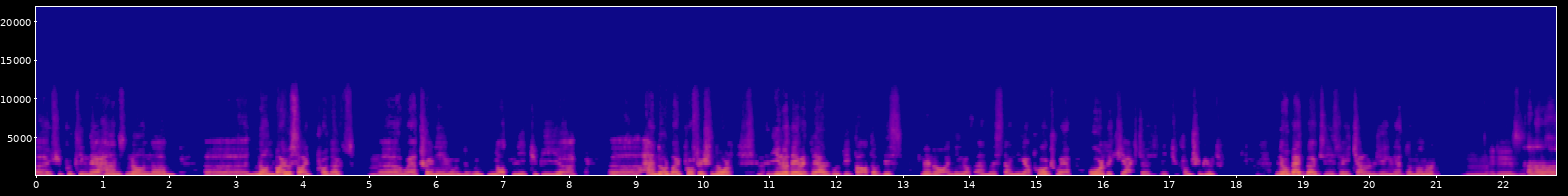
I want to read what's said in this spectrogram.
uh, if you put in their hands non um, non biocide products, mm. where training would, would not need to be uh, handled by professionals. You know, there, there would be part of this memorandum of understanding approach where all the key actors need to contribute. You know, bed bugs is very challenging at the moment. Mm, it is. Uh,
